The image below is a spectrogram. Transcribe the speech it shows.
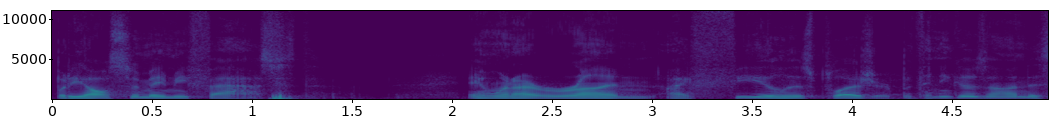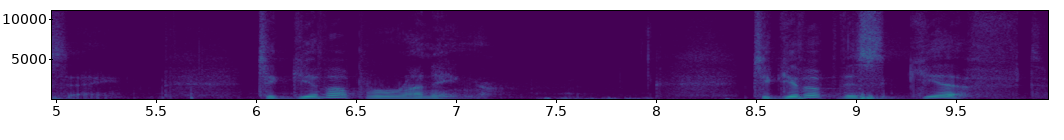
but he also made me fast. And when I run, I feel his pleasure. But then he goes on to say, to give up running, to give up this gift,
